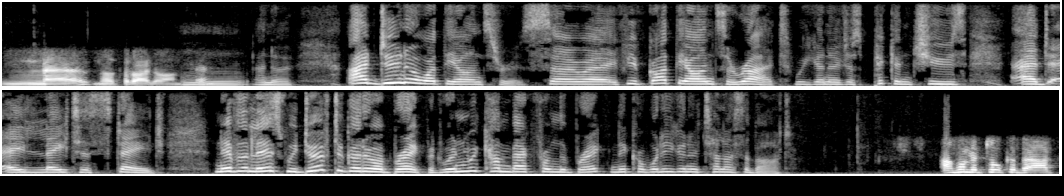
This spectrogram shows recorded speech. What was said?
No, not the right answer. Mm, I know. I do know what the answer is. So uh, if you've got the answer right, we're going to just pick and choose at a later stage. Nevertheless, we do have to go to a break. But when we come back from the break, Nico, what are you going to tell us about? I'm going to talk about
